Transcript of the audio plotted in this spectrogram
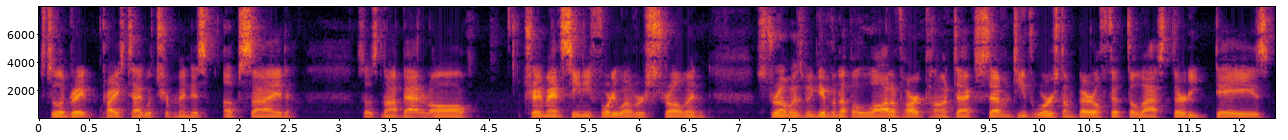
still a great price tag with tremendous upside. So it's not bad at all. Trey Mancini, 41 versus Stroman. Stroman's been giving up a lot of hard contact, 17th worst on barrel FIP the last 30 days.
